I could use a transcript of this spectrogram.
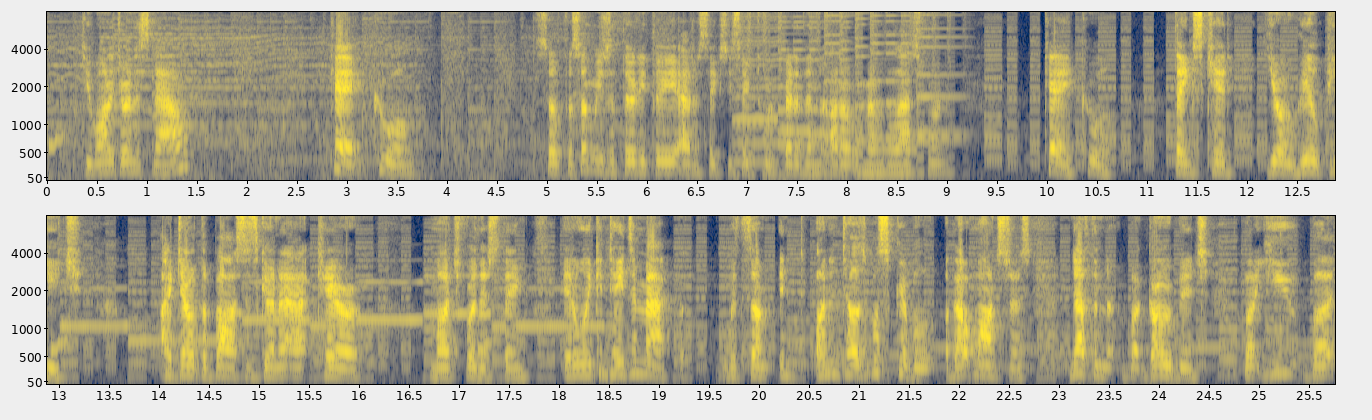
Do you want to join us now? Okay, cool. So for some reason 33 out of 66 worked better than I don't remember the last one. Okay, cool. Thanks kid, you're a real peach. I doubt the boss is gonna care much for this thing. It only contains a map with some unintelligible scribble about monsters. Nothing but garbage. But you, but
